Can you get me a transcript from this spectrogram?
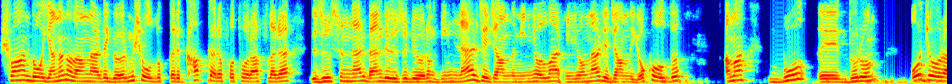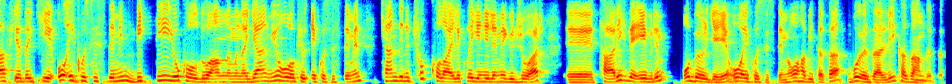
şu anda o yanan alanlarda görmüş oldukları kapkara fotoğraflara üzülsünler. Ben de üzülüyorum. Binlerce canlı, milyonlar, milyonlarca canlı yok oldu. Ama bu e, durum o coğrafyadaki o ekosistemin bittiği yok olduğu anlamına gelmiyor. O ekosistemin kendini çok kolaylıkla yenileme gücü var. E, tarih ve evrim o bölgeye, o ekosisteme, o habitata bu özelliği kazandırdı.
